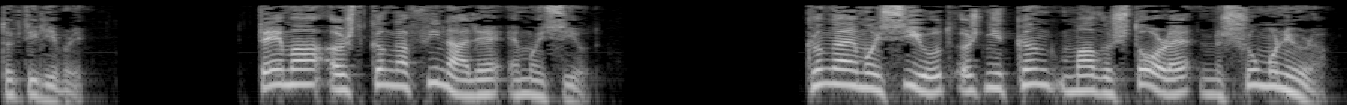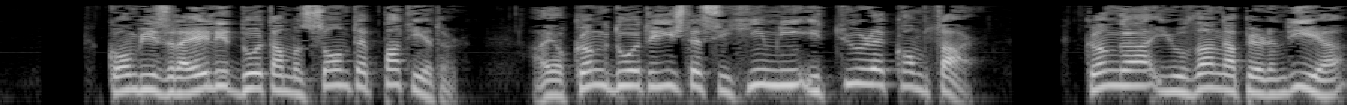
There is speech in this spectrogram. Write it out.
të këtij libri. Tema është kënga finale e Mojsiut. Kënga e Mojsiut është një këngë madhështore në shumë mënyra. Kombi i Izraelit duhet ta mësonte patjetër. Ajo këngë duhet të ishte si himni i tyre kombëtar. Kënga iu dha nga Perëndia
